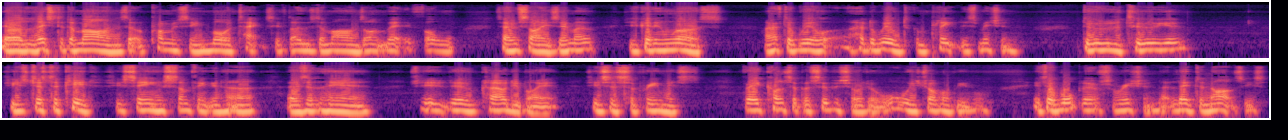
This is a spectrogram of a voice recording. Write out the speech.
There are a list of demands that are promising more attacks if those demands aren't met in full. Sam sighs, Zemo. She's getting worse. I have to will I have the will to complete this mission. Do the two of you? She's just a kid. She's seeing something in her that isn't here. She's clouded by it. She's a supremist. The very concept of super soldier will always trouble people. It's a warped aspiration that led to Nazis,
